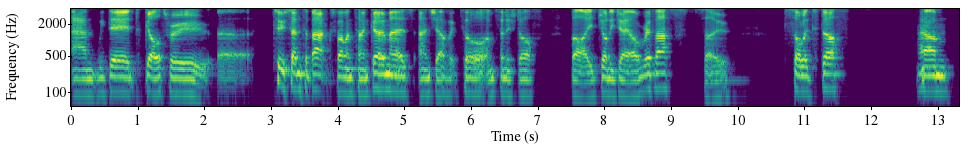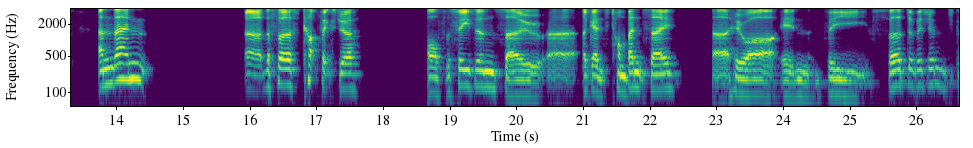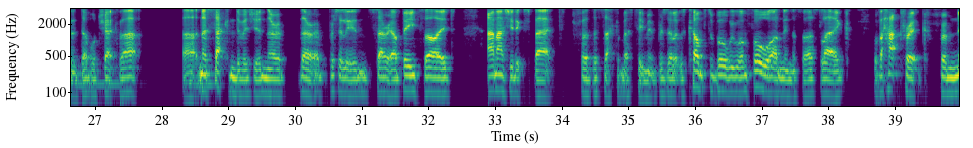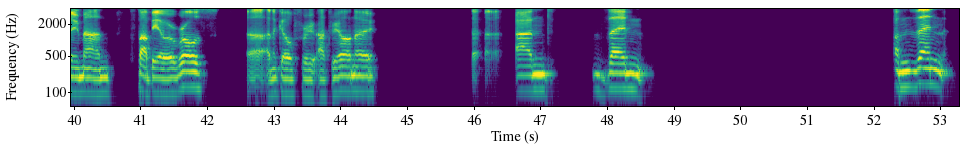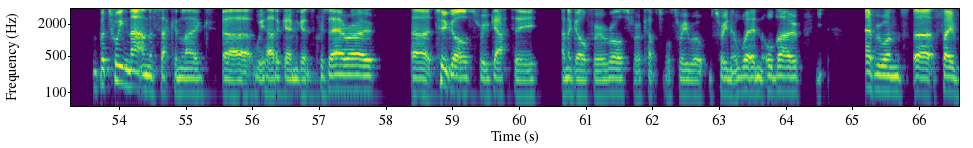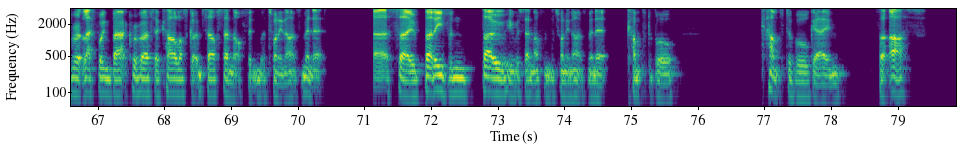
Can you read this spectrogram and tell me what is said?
and we did go through uh, two centre backs, Valentin Gomez and João Victor, and finished off by Johnny J.R. Rivas. So solid stuff. Um, and then uh, the first cup fixture of the season. So uh, against Tombense, uh, who are in the third division. Just going to double check that. Uh, no, second division. They're they're a Brazilian Serie B side, and as you'd expect for the second best team in Brazil, it was comfortable. We won four one in the first leg with a hat trick from new man Fabio Aroz uh, and a goal through Adriano. Uh, and then and then between that and the second leg, uh, we had a game against Cruzeiro, uh, two goals through Gatti and a goal for Aroz for a comfortable 3 3 0 win. Although everyone's uh, favourite left wing back, Roberto Carlos, got himself sent off in the 29th minute. Uh, so, but even though he was sent off in the 29th minute, comfortable, comfortable game for us.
